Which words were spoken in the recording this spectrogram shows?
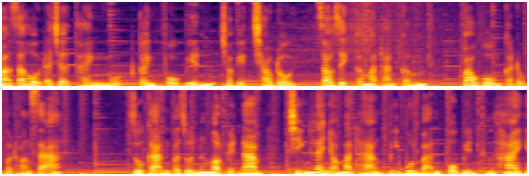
mạng xã hội đã trở thành một kênh phổ biến cho việc trao đổi, giao dịch các mặt hàng cấm, bao gồm cả động vật hoang dã. Dù cạn và ruột nước ngọt Việt Nam chính là nhóm mặt hàng bị buôn bán phổ biến thứ hai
